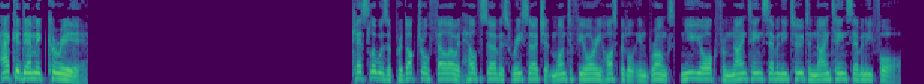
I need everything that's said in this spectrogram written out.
Academic career Kessler was a predoctoral fellow at Health Service Research at Montefiore Hospital in Bronx, New York from 1972 to 1974.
